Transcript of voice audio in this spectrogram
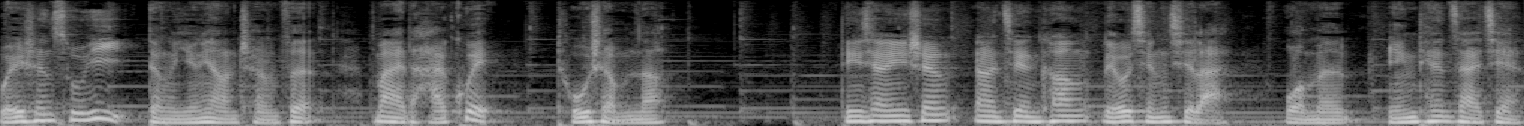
维生素 E 等营养成分，卖的还贵，图什么呢？丁香医生让健康流行起来。我们明天再见。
